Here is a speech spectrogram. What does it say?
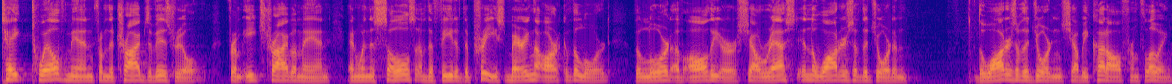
take twelve men from the tribes of Israel from each tribe a man. And when the soles of the feet of the priests bearing the ark of the Lord, the Lord of all the earth, shall rest in the waters of the Jordan, the waters of the Jordan shall be cut off from flowing,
